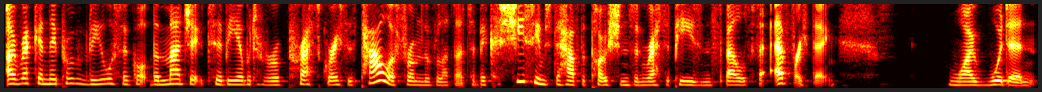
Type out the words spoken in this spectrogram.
i reckon they probably also got the magic to be able to repress grace's power from the bloodletter because she seems to have the potions and recipes and spells for everything why wouldn't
